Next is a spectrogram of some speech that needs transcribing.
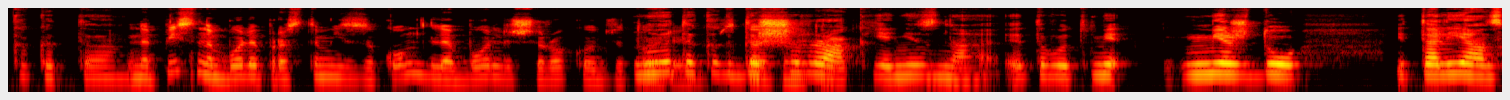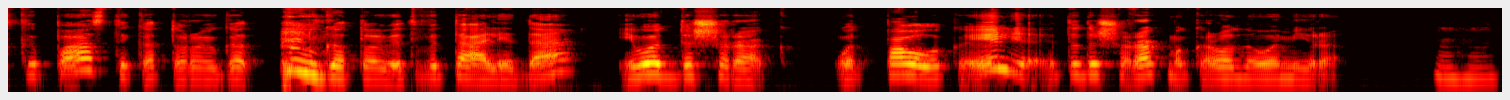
как это... Написано более простым языком для более широкой аудитории. Ну, это как доширак, я не Да. знаю. Это вот ме- между итальянской пастой, которую го- готовят в Италии, да, и вот доширак. Вот Пауло Коэльо — это доширак макаронного мира. Мгм.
